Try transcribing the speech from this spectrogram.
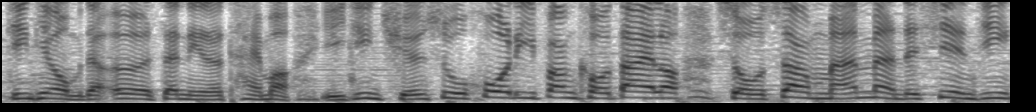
今天我们的二二三零的泰茂已经全数获利放口袋了，手上满满的现金。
